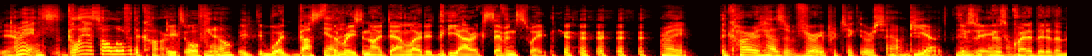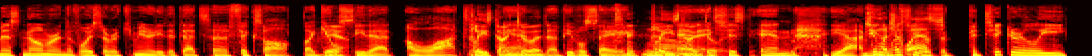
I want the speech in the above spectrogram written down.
yeah. Right. and It's glass all over the car. It's awful. You know? It, well, thus Yeah. the reason I downloaded the RX7 suite. Right. The car has a very particular sound to yeah, it. There's, indeed. there's quite a bit of a misnomer in the voiceover community that that's a fix all. Like you'll Yeah. see that a lot. Please don't do it. Uh, people say, Please and don't do it. it's it. just, and yeah, I Too mean, much unless glass. you have a particularly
